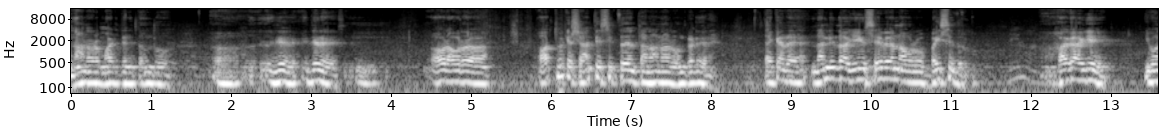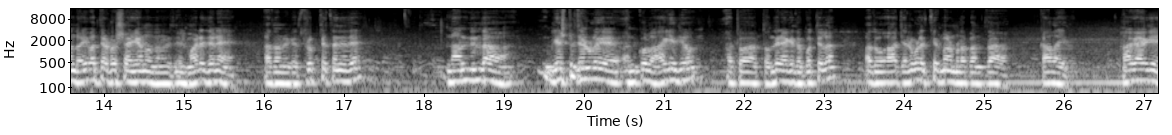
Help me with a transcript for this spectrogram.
ನಾನು ಅವ್ರು ಮಾಡಿದ್ದೇನೆ ತಂದು ಇದೇ ಇದೆ ಇದಿದೆ ಅವರ ಅವರ ಆತ್ಮಕ್ಕೆ ಶಾಂತಿ ಸಿಗ್ತದೆ ಅಂತ ನಾನು ಅವ್ರು ಕಡೆ ಯಾಕೆಂದರೆ ನನ್ನಿಂದ ಈ ಸೇವೆಯನ್ನು ಅವರು ಬಯಸಿದರು. ಹಾಗಾಗಿ ಈ ಒಂದು ಐವತ್ತೆರಡು ವರ್ಷ ಏನು ನಾನು ಇಲ್ಲಿ ಮಾಡಿದ್ದೇನೆ ಅದು ನನಗೆ ತೃಪ್ತಿ ತಂದಿದೆ. ನನ್ನಿಂದ ಎಷ್ಟು ಜನಗಳಿಗೆ ಅನುಕೂಲ ಆಗಿದೆಯೋ ಅಥವಾ ತೊಂದರೆ ಆಗಿದೆಯೋ ಗೊತ್ತಿಲ್ಲ ಅದು ಆ ಜನಗಳಿಗೆ ತೀರ್ಮಾನ ಮಾಡಬೇಕಂತ ಕಾಲ ಇದು. ಹಾಗಾಗಿ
